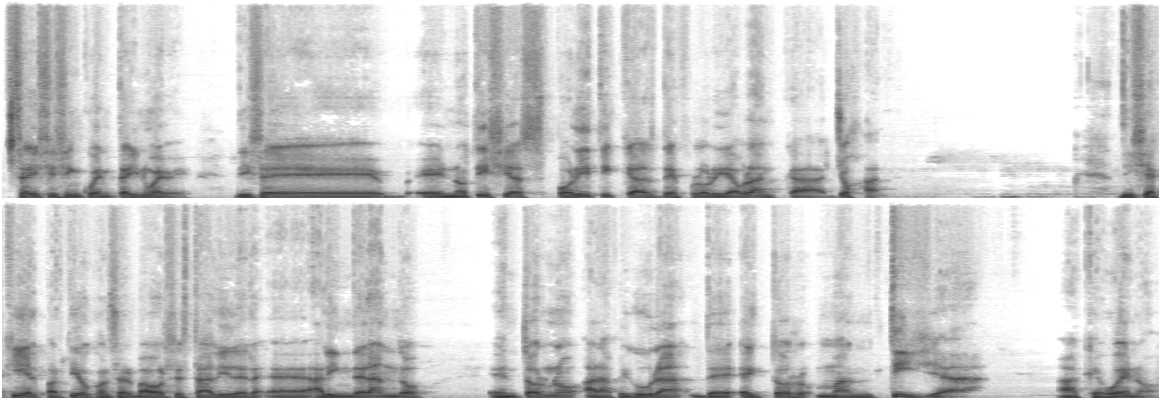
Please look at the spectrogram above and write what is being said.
6 y 59. Dice eh, Noticias Políticas de Florida Blanca, Johan. Dice aquí, el Partido Conservador se está eh, alinderando en torno a la figura de Héctor Mantilla. Ah, qué bueno.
